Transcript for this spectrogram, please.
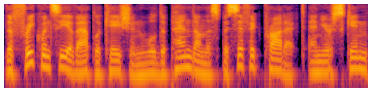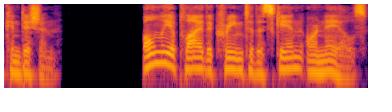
The frequency of application will depend on the specific product and your skin condition. Only apply the cream to the skin or nails,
